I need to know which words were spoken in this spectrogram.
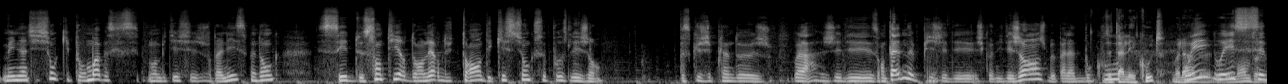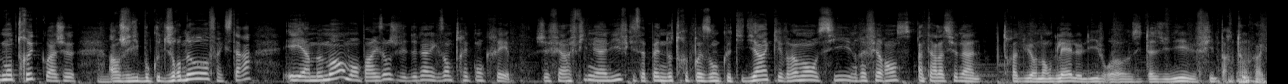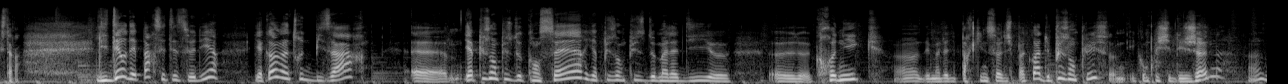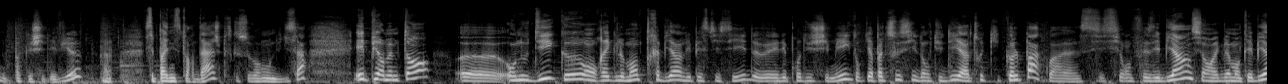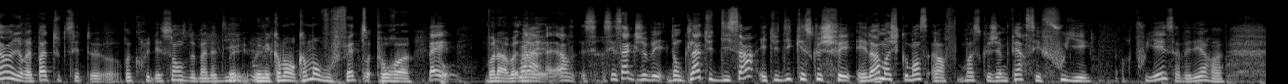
Mais une intuition qui, pour moi, parce que mon métier, c'est le journalisme, donc, c'est de sentir dans l'air du temps des questions que se posent les gens. Parce que j'ai plein de, je- voilà, j'ai des antennes, et puis j'ai des, je connais des gens, je me balade beaucoup. Vous êtes à l'écoute, voilà. oui, de- oui, c'est mon truc, quoi. Je, alors, je lis beaucoup de journaux, enfin, etc. Et à un moment, bon, par exemple, je vais donner un exemple très concret. J'ai fait un film et un livre qui s'appelle Notre poison quotidien, qui est vraiment aussi une référence internationale, traduit en anglais, le livre aux États-Unis, le film partout, enfin, etc. L'idée au départ, c'était de se dire, il y a quand même un truc bizarre. Euh, Il y a de plus en plus de cancers, il y a de plus en plus de maladies euh, euh, chroniques, hein, des maladies de Parkinson, je sais pas quoi, de plus en plus, y compris chez des jeunes, hein, pas que chez des vieux. C'est pas une histoire d'âge, parce que souvent on nous dit ça. Et puis en même temps, on nous dit qu'on réglemente très bien les pesticides et les produits chimiques, donc il n'y a pas de souci. Donc tu dis, il y a un truc qui colle pas. Quoi. Si, si on le faisait bien, si on réglementait bien, il n'y aurait pas toute cette recrudescence de maladies. Oui, oui, mais comment, comment vous faites pour. Ben, pour- Voilà, bah, mais- c'est c'est ça que je vais. Donc là, tu te dis ça et tu te dis qu'est-ce que je fais? Et là, moi, je commence. Alors, moi, ce que j'aime faire, c'est fouiller. Fouiller, ça veut dire. euh,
